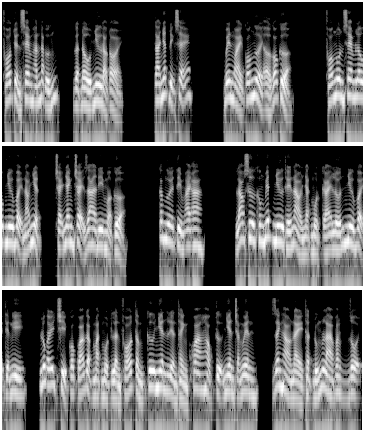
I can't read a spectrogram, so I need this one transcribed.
Phó tuyển xem hắn đáp ứng, gật đầu như đảo tỏi. Ta nhất định sẽ. Bên ngoài có người ở gõ cửa. Phó ngôn xem lâu như vậy náo nhiệt, chạy nhanh chạy ra đi mở cửa. Các ngươi tìm ai a? Lão sư không biết như thế nào nhặt một cái lớn như vậy tiện nghi, lúc ấy chỉ có quá gặp mặt một lần phó tầm cư nhiên liền thành khoa học tự nhiên trạng nguyên, danh hào này thật đúng là văng dội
